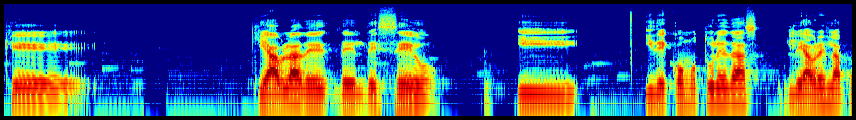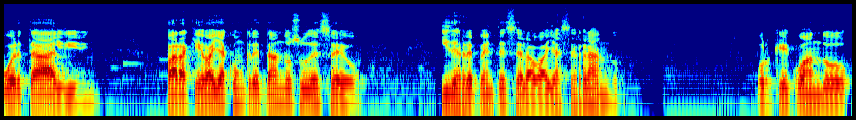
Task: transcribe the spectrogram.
que que habla de- del deseo y, y de cómo tú le das le abres la puerta a alguien para que vaya concretando su deseo y de repente se la vaya cerrando porque cuando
